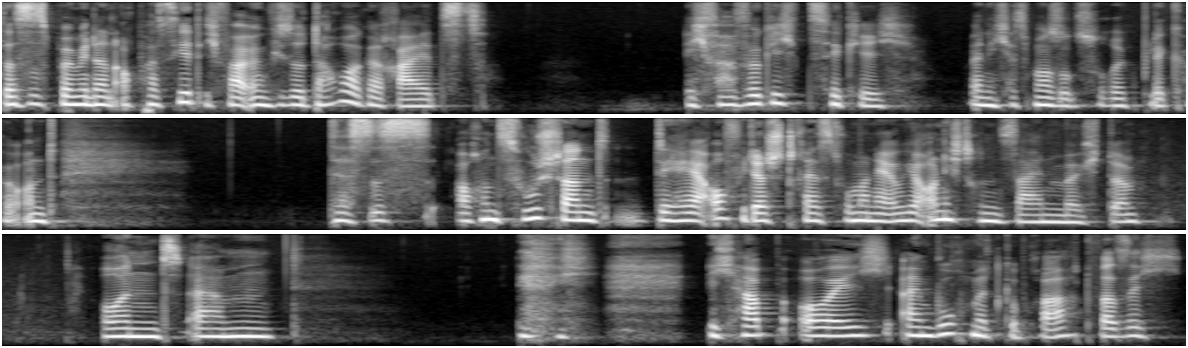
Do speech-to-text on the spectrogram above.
das ist bei mir dann auch passiert. Ich war irgendwie so dauergereizt. Ich war wirklich zickig, wenn ich jetzt mal so zurückblicke. Und das ist auch ein Zustand, der ja auch wieder stresst, wo man ja irgendwie auch nicht drin sein möchte. Und ähm, ich, ich habe euch ein Buch mitgebracht, was ich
